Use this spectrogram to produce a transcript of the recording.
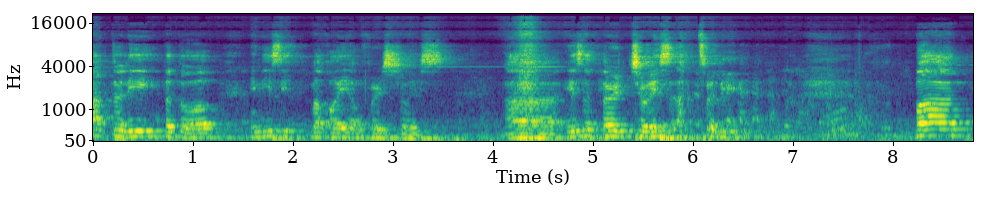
Actually, totoo, hindi si McCoy ang first choice. Uh, is a third choice actually. But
